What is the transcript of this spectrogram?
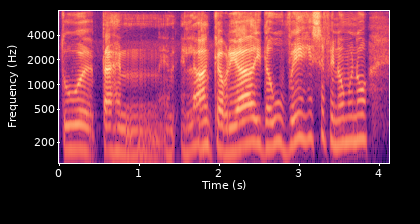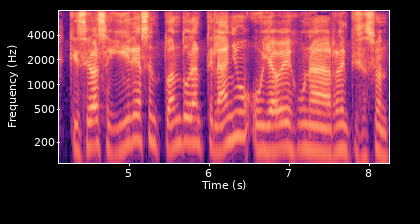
Tú estás en, la banca privada y Itaú, ¿ves ese fenómeno que se va a seguir acentuando durante el año o ya ves una ralentización?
